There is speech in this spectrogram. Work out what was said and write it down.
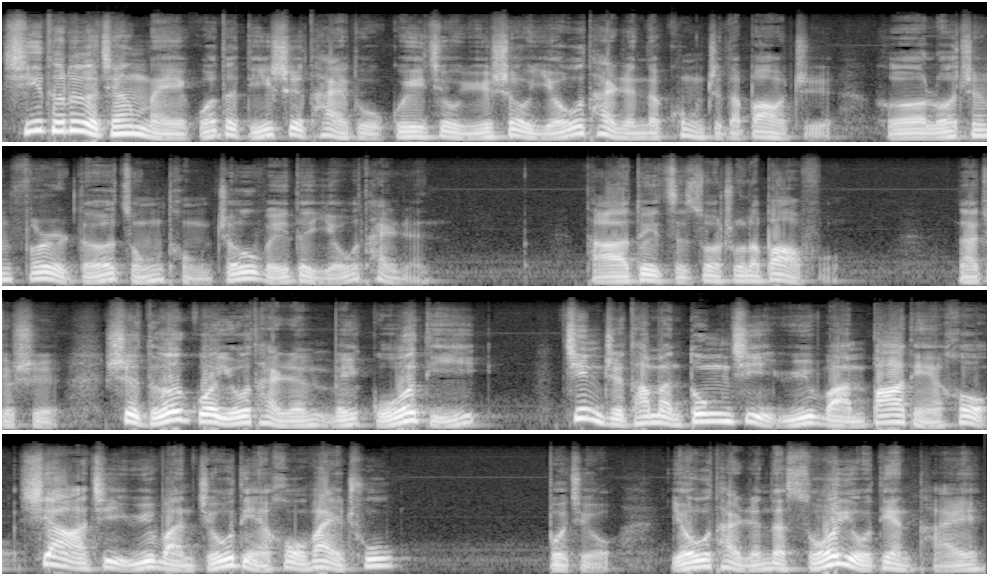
希特勒将美国的敌视态度归咎于受犹太人的控制的报纸和罗森福尔德总统周围的犹太人，他对此做出了报复，那就是视德国犹太人为国敌，禁止他们冬季于晚八点后、夏季于晚九点后外出。不久，犹太人的所有电台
